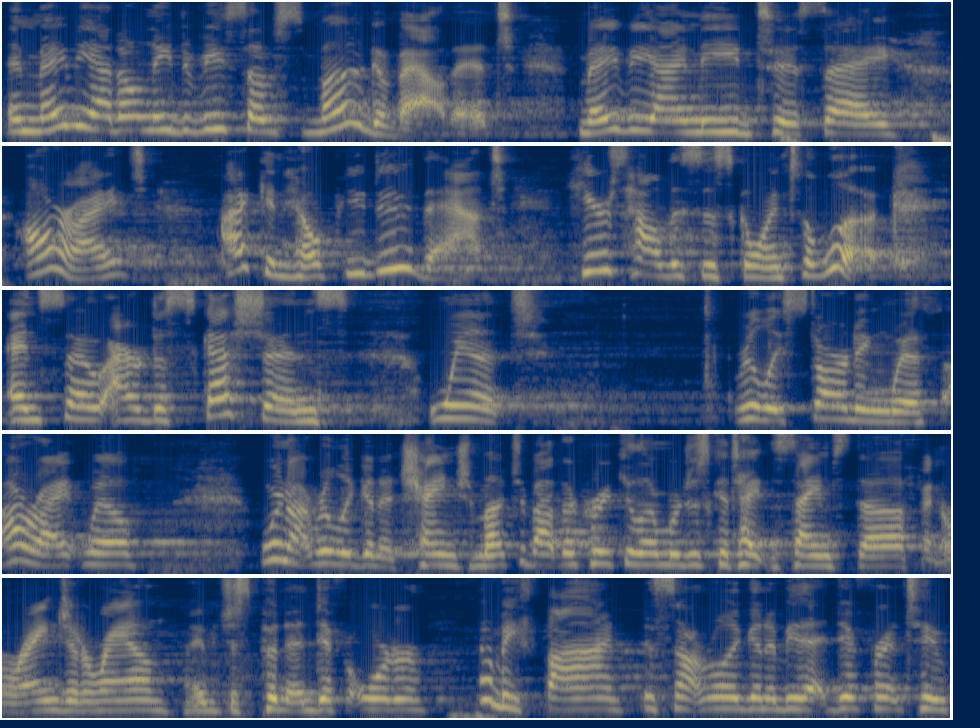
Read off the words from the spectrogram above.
And maybe I don't need to be so smug about it. Maybe I need to say, all right, I can help you do that here's how this is going to look. And so our discussions went really starting with, all right, well, we're not really going to change much about the curriculum. We're just going to take the same stuff and arrange it around, maybe just put it in a different order. It'll be fine. It's not really going to be that different to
